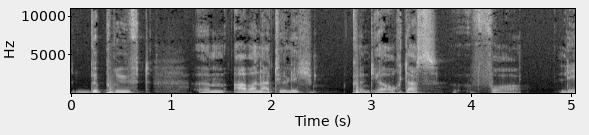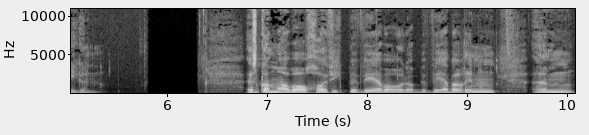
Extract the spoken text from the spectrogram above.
geprüft, ähm, aber natürlich könnt ihr auch das vorlegen. Es kommen aber auch häufig Bewerber oder Bewerberinnen, ähm,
